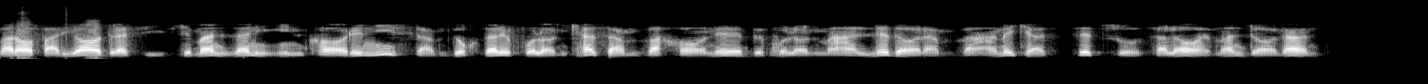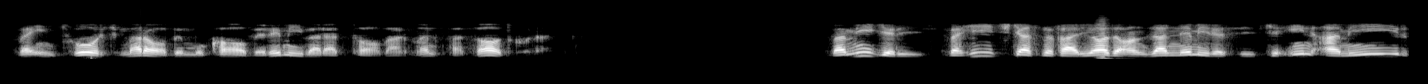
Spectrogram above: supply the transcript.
مرا فریاد رسید که من زنی این کاره نیستم دختر فلان کسم و خانه به فلان محله دارم و همه کس ستر و صلاح من دانند و این ترک مرا به مکابره می‌برد تا بر من فساد کند. و میگریست و هیچ کس به فریاد آن زن نمی رسید که این امیر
